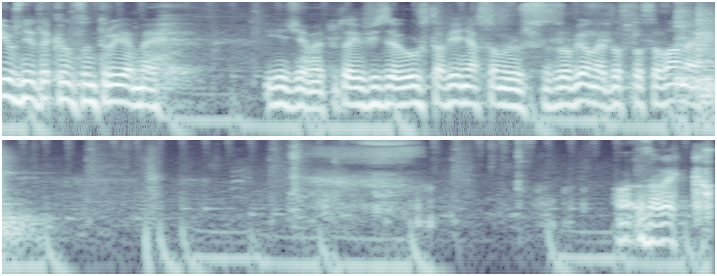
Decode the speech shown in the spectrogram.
I już nie dekoncentrujemy. Jedziemy. Tutaj widzę, ustawienia są już zrobione, dostosowane. O, za lekko.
